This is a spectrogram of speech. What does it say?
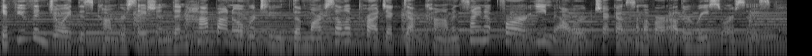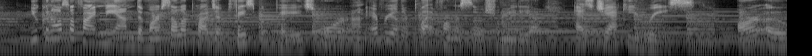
if you've enjoyed this conversation, then hop on over to themarcellaproject.com and sign up for our email or check out some of our other resources. You can also find me on the Marcella Project Facebook page or on every other platform of social media as Jackie Roese, R O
